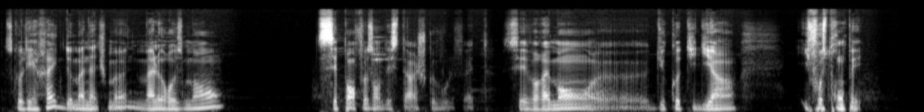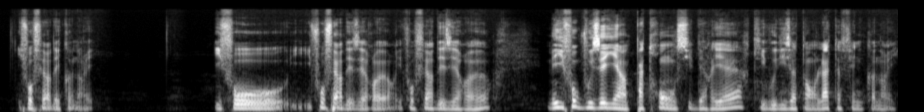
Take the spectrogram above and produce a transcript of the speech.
parce que les règles de management malheureusement c'est pas en faisant des stages que vous le faites. C'est vraiment euh, du quotidien. Il faut se tromper. Il faut faire des conneries. Il faut, il faut faire des erreurs. Il faut faire des erreurs. Mais il faut que vous ayez un patron aussi derrière qui vous dise Attends, là, tu as fait une connerie.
